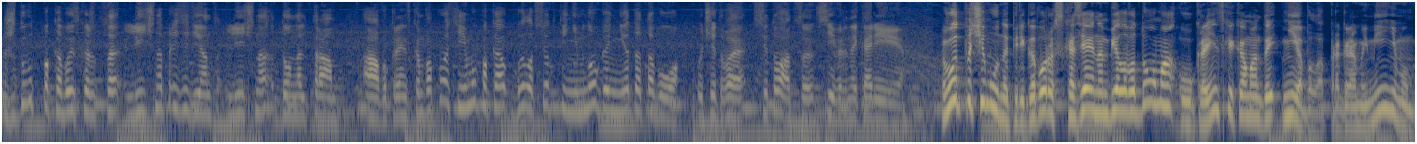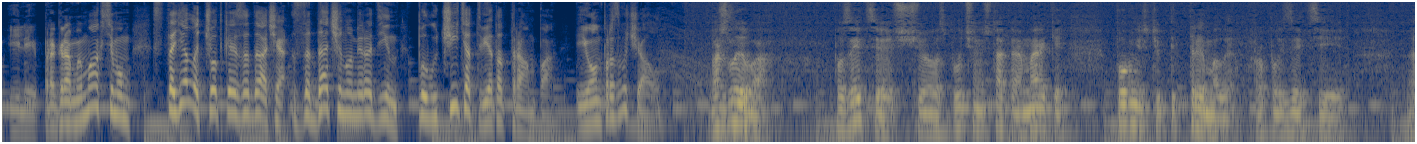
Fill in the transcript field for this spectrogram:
Ждут, пока выскажется лично президент, лично Дональд Трамп. А в украинском вопросе ему пока было все-таки немного не до того, учитывая ситуацию в Северной Корее. Вот почему на переговорах с хозяином Белого дома у украинской команды не было программы «Минимум» или программы «Максимум». Стояла четкая задача, задача номер один – получить ответ от Трампа. И он прозвучал. Важливо позиція, що Сполучені Штати Америки повністю підтримали пропозиції е,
